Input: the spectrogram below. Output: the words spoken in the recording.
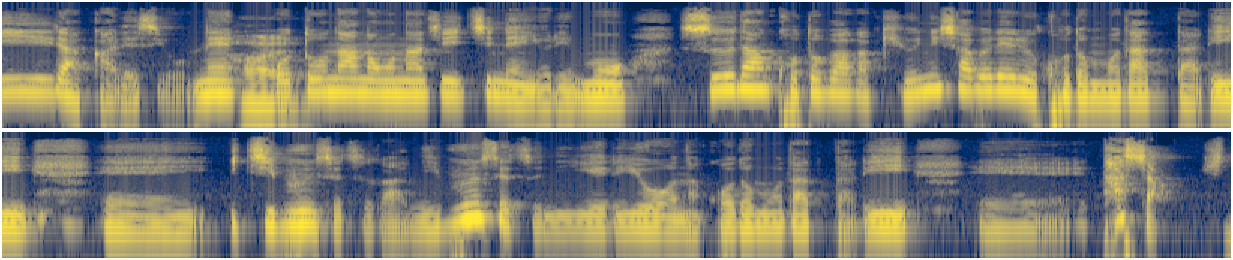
明らかですよね。はい、大人の同じ1年よりも、数段言葉が急に喋れる子供だったり、えー、一分節が二分節に言えるような子供だったり、えー、他者、人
